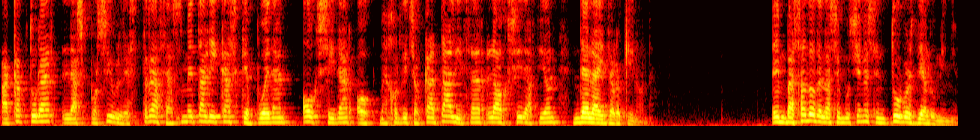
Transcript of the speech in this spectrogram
a capturar las posibles trazas metálicas que puedan oxidar o, mejor dicho, catalizar la oxidación de la hidroquinona. Envasado de las emulsiones en tubos de aluminio.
